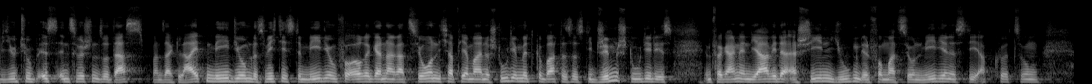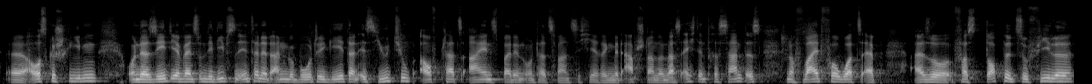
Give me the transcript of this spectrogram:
YouTube ist inzwischen so das, man sagt Leitmedium, das wichtigste Medium für eure Generation. Ich habe hier mal eine Studie mitgebracht, das ist die JIM-Studie, die ist im vergangenen Jahr wieder erschienen. Jugendinformation Medien ist die Abkürzung äh, ausgeschrieben. Und da seht ihr, wenn es um die liebsten Internetangebote geht, dann ist YouTube auf Platz 1 bei den unter 20-Jährigen mit Abstand. Und was echt interessant ist, noch weit vor WhatsApp. Also fast doppelt so viele.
